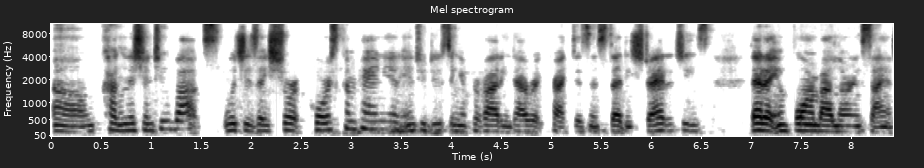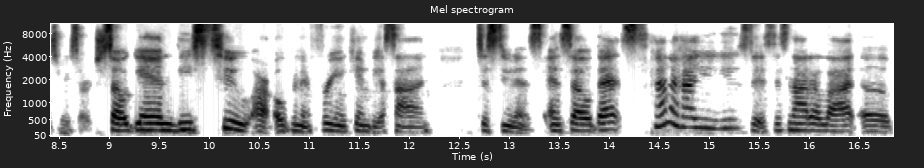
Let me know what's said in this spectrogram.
um, Cognition Toolbox, which is a short course companion introducing and providing direct practice and study strategies that are informed by learning science research. So again, these two are open and free and can be assigned to students. And so that's kind of how you use this. It's not a lot of,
